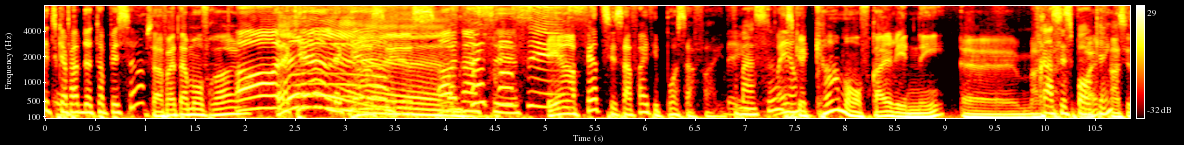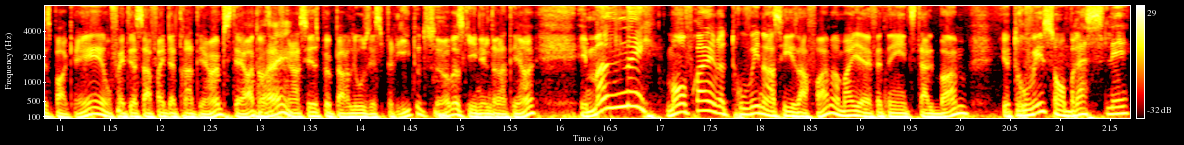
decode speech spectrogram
es-tu capable de topper ça? C'est la fête à mon frère. Oh, lequel? Lequel? Ah, Francis. Et en fait, c'est sa fête et pas sa fête. Comment ça? Parce que quand mon frère est né, euh, ma- Francis Paquin. Ouais, Francis Paquin, on fêtait sa fête le 31, puis c'était hâte, Francis peut parler aux esprits, tout ça, parce qu'il est né le 31. Et maintenant, mon frère a trouvé dans ses affaires, ma mère il avait fait un petit album, il a trouvé son bracelet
